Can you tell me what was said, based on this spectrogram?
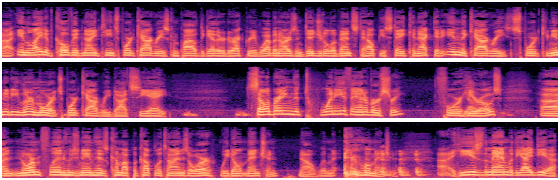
Uh, in light of COVID 19, Sport Calgary has compiled together a directory of webinars and digital events to help you stay connected in the Calgary sport community. Learn more at sportcalgary.ca celebrating the 20th anniversary for yep. Heroes. Uh, Norm Flynn, whose name has come up a couple of times, or we don't mention. No, we'll, we'll mention. Uh, he is the man with the idea.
